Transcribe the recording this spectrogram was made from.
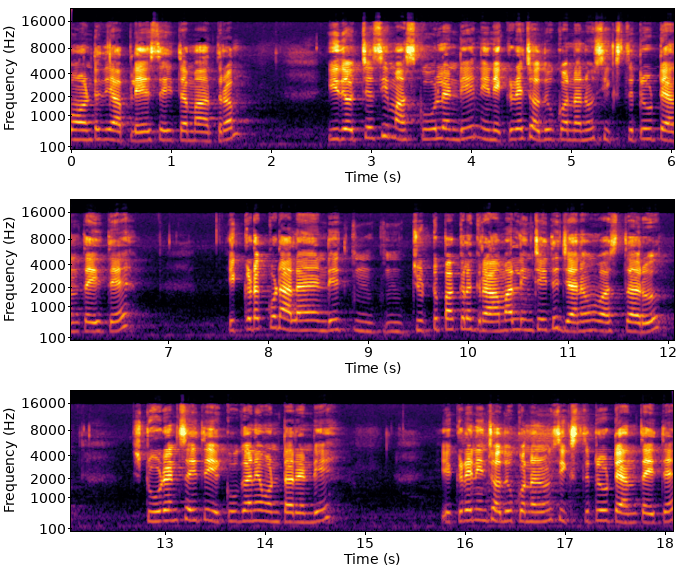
బాగుంటుంది ఆ ప్లేస్ అయితే మాత్రం. ఇది వచ్చేసి మా స్కూల్ అండి. నేను ఇక్కడే చదువుకున్నాను సిక్స్త్ టు టెన్త్ అయితే. ఇక్కడ కూడా అలా అండి. చుట్టుపక్కల గ్రామాల నుంచి అయితే జనం వస్తారు. స్టూడెంట్స్ అయితే ఎక్కువగానే ఉంటారండి. ఇక్కడే నేను చదువుకున్నాను సిక్స్త్ టు టెన్త్ అయితే.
